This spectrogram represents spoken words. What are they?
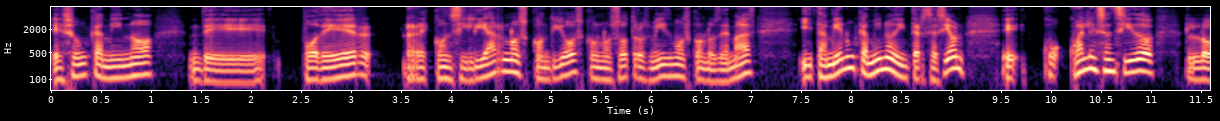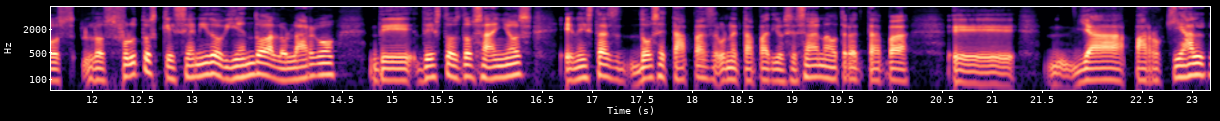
es un camino de poder reconciliarnos con Dios, con nosotros mismos, con los demás, y también un camino de intercesión. Eh, ¿Cuáles han sido los, los frutos que se han ido viendo a lo largo de, de, estos dos años en estas dos etapas, una etapa diocesana, otra etapa eh, ya parroquial?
